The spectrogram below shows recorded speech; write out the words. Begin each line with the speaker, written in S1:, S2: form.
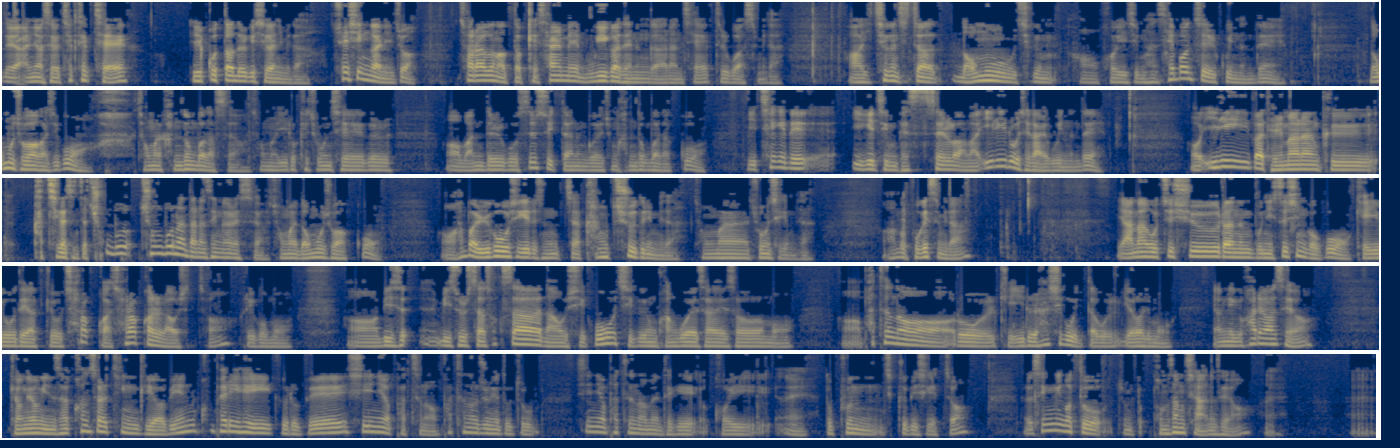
S1: 네, 안녕하세요. 책책책. 읽고 떠들기 시간입니다. 최신간이죠. 철학은 어떻게 삶의 무기가 되는가라는 책 들고 왔습니다. 아, 이 책은 진짜 너무 지금 어, 거의 지금 한 세 번째 읽고 있는데 너무 좋아가지고 하, 정말 감동받았어요. 정말 이렇게 좋은 책을 어, 만들고 쓸 수 있다는 거에 좀 감동받았고 이 책에 대해 이게 지금 베스트셀러 아마 1위로 제가 알고 있는데 어, 1위가 될 만한 그 가치가 진짜 충분, 충분하다는 생각을 했어요. 정말 너무 좋았고, 어, 한번 읽어보시기를 진짜 강추드립니다. 정말 좋은 책입니다. 어, 한번 보겠습니다. 야마구치 슈라는 분이 쓰신 거고, 게이오 대학교 철학과, 철학과를 나오셨죠. 그리고 뭐, 어, 미술, 사 석사 나오시고, 지금 광고회사에서 뭐, 어, 파트너로 이렇게 일을 하시고 있다고 여러 가지 뭐, 양력이 화려하세요. 경영 인사 컨설팅 기업인 콤페리헤이 그룹의 시니어 파트너, 파트너 중에도 좀 시니어 파트너면 되게 거의 네, 높은 직급이시겠죠. 생긴 것도 좀 범상치 않으세요. 네,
